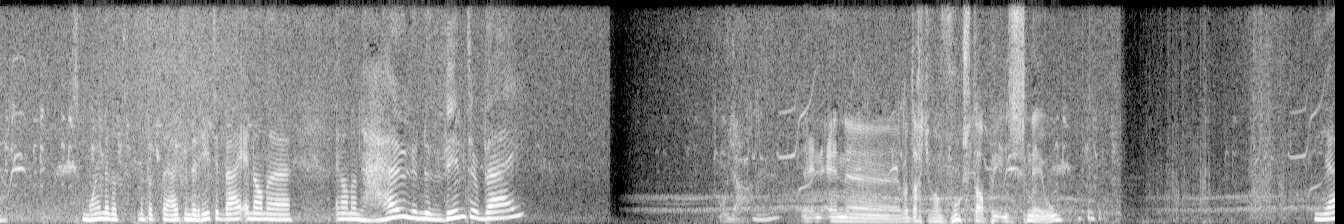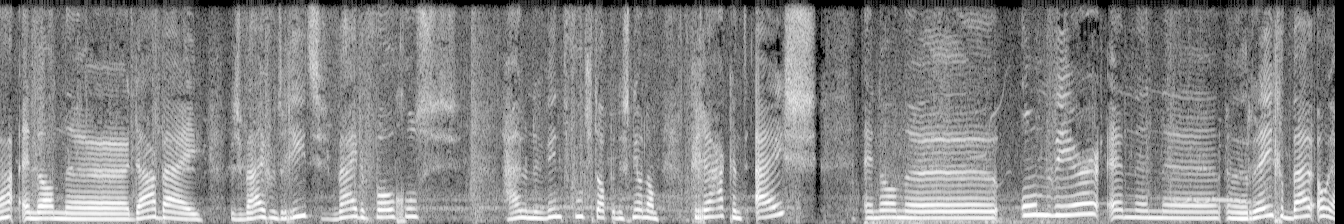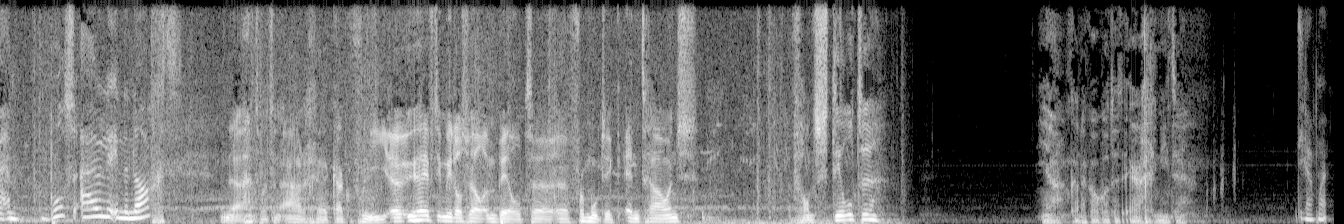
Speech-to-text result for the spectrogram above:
het is mooi met dat, met dat wuivende riet erbij en dan, uh, en dan een huilende wind erbij. Oh ja, en, en uh, wat dacht je van voetstappen in de sneeuw? Ja, en dan uh, daarbij dus riet, weidevogels, huilende wind, voetstappen in de sneeuw... en dan krakend ijs en dan uh, onweer en een, uh, een regenbui. Oh ja, en bosuilen in de nacht. Nou, het wordt een aardige kakofonie. u heeft inmiddels wel een beeld, vermoed ik. En trouwens, van stilte... Ja, kan ik ook altijd erg genieten. Ja, maar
